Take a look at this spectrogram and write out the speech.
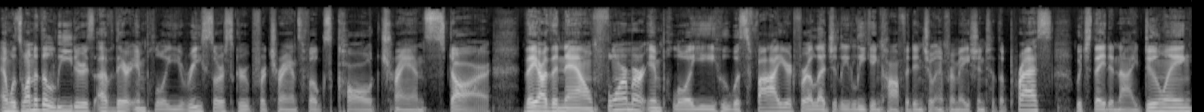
and was one of the leaders of their employee resource group for trans folks called Trans Star. They are the now former employee who was fired for allegedly leaking confidential information to the press, which they deny doing.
